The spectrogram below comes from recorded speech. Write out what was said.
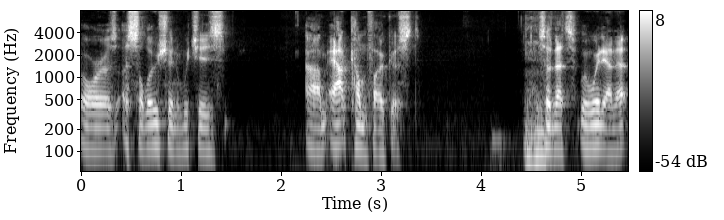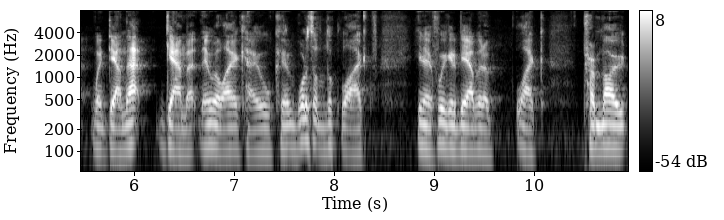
or a, a solution which is um, outcome focused. Mm-hmm. So that's we went down that went down that gamut. Then we're like, okay, well, what does it look like? You know, if we're going to be able to like promote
